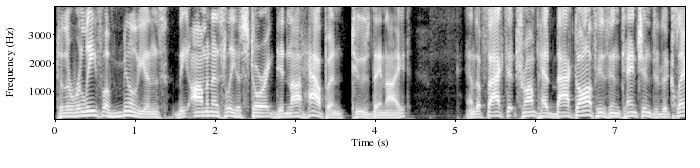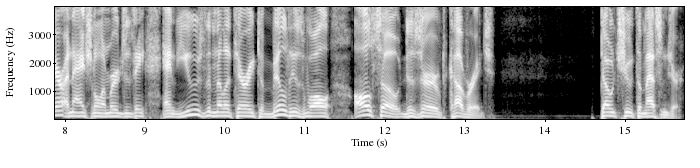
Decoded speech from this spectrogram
To the relief of millions, the ominously historic did not happen Tuesday night and the fact that Trump had backed off his intention to declare a national emergency and use the military to build his wall also deserved coverage. Don't shoot the messenger.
